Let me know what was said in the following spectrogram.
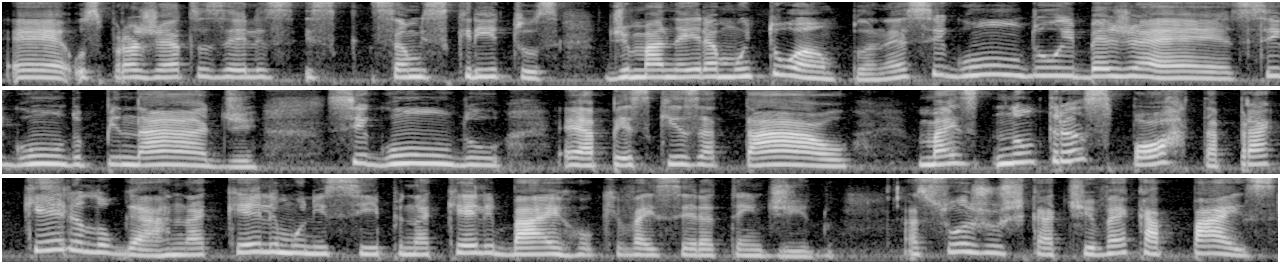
é, os projetos eles es são escritos de maneira muito ampla, né? Segundo o IBGE, segundo o PNAD, segundo é, a pesquisa tal, mas não transporta para aquele lugar, naquele município, naquele bairro que vai ser atendido. A sua justificativa é capaz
